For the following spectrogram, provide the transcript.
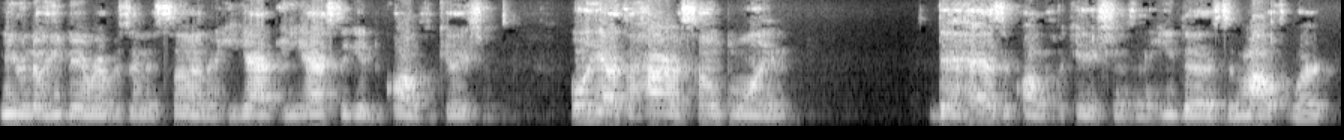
even though he didn't represent his son, he got he has to get the qualifications, or he has to hire someone that has the qualifications, and he does the mouth work.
